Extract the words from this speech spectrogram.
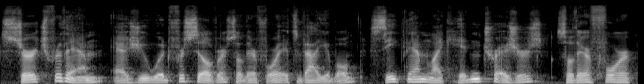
Search for them as you would for silver, so therefore it's valuable. Seek them like hidden treasures, so therefore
